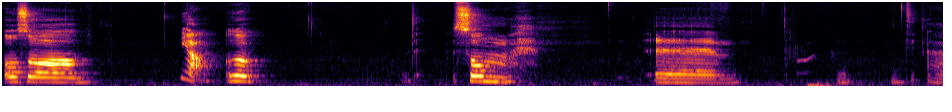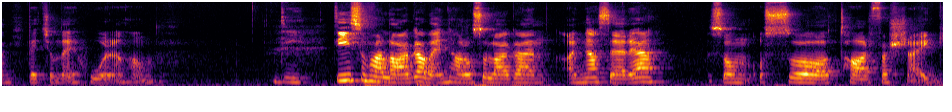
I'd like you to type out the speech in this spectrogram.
Og så Ja. Og så Som eh, Jeg vet ikke om det er hun eller han. De. De som har laga den, har også laga en annen serie som også tar for seg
